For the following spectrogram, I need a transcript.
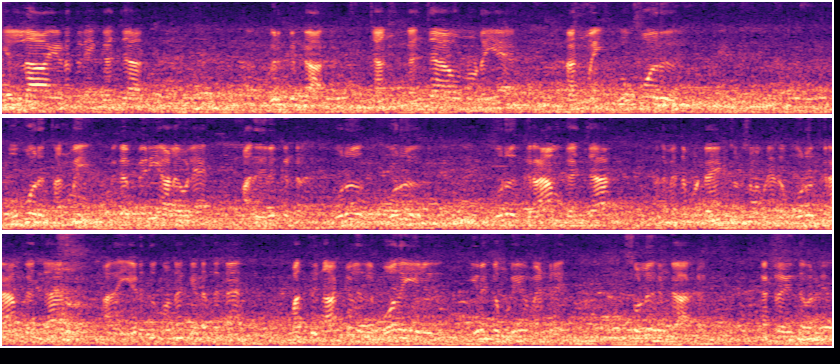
எல்லா இடத்துலையும் கஞ்சா விற்கின்றார். ஜங்- கஞ்சாவினுடைய தன்மை ஒவ்வொரு ஒவ்வொரு தன்மை மிகப்பெரிய அளவில் அது இருக்கின்றது. ஒரு ஒரு ஒரு கிராம் கஞ்சா அந்த மெத்தப்பட்டாயின்னு சொல்லி சொல்ல முடியாது ஒரு கிராம் கஞ்சா அதை எடுத்துக்கொண்டால் கிட்டத்தட்ட பத்து நாட்கள் இதில் போதையில் இருக்க முடியும் என்று சொல்லுகின்றார்கள் கற்றறிந்தவர்கள்.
